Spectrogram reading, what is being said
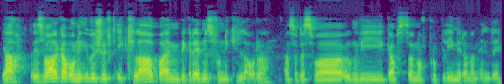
Ja, es war, gab auch eine Überschrift Eklat beim Begräbnis von Niki Lauda. Also das war irgendwie, gab es da noch Probleme dann am Ende.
